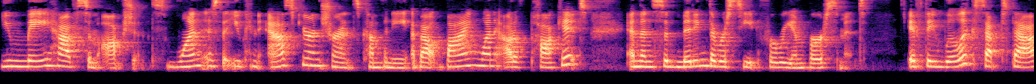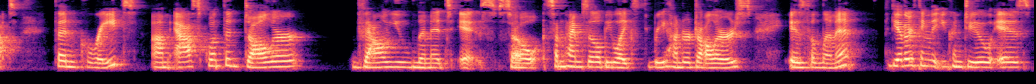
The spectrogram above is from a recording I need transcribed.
you may have some options. One is that you can ask your insurance company about buying one out of pocket and then submitting the receipt for reimbursement. If they will accept that, then great. Um, ask what the dollar value limit is. So sometimes it'll be like $300 is the limit. The other thing that you can do is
